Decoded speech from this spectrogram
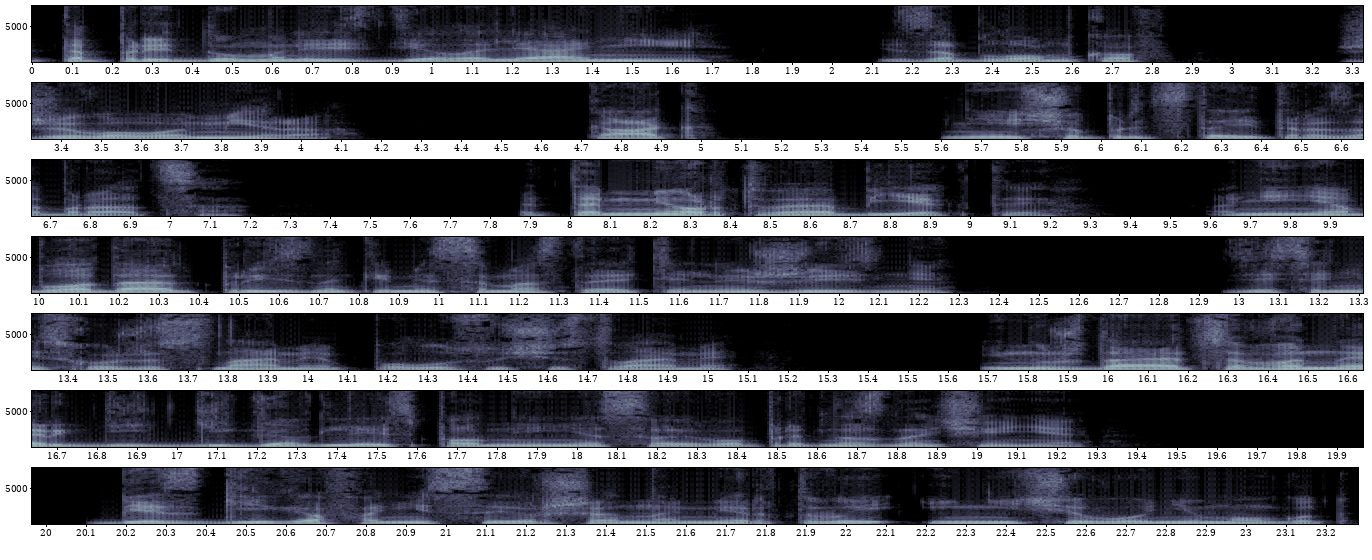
Это придумали и сделали они из обломков живого мира. Как? Мне еще предстоит разобраться. Это мертвые объекты. Они не обладают признаками самостоятельной жизни. Здесь они схожи с нами, полусуществами, и нуждаются в энергии гигов для исполнения своего предназначения. Без гигов они совершенно мертвы и ничего не могут.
